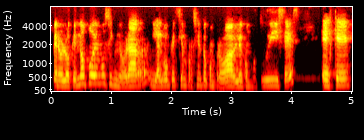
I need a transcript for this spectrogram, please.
Pero lo que no podemos ignorar, y algo que es 100% comprobable, como tú dices, es que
